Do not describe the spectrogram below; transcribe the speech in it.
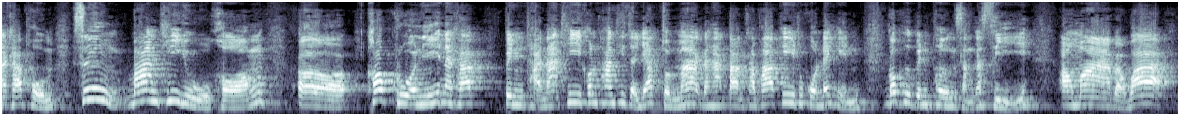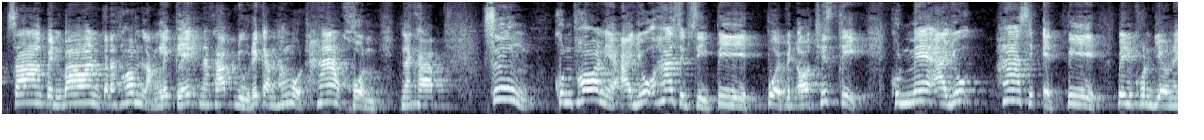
นะครับผมซึ่งบ้านที่อยู่ของเออครอบครัวนี้นะครับเป็นฐานะที่ค่อนข้างที่จะยากจนมากนะฮะตามสภาพที่ทุกคนได้เห็นก็คือเป็นเพิงสังกะสี เอามาแบบว่าสร้างเป็นบ้านกระท่อมหลังเล็ก ๆ นะครับ อยู่ด้วยกันทั้งหมด 5 คนนะครับ ซึ่งคุณพ่อเนี่ยอายุ 54 ปี ป่วยเป็นออทิสติก คุณแม่อายุ 51 ปี เป็นคนเดียวใน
